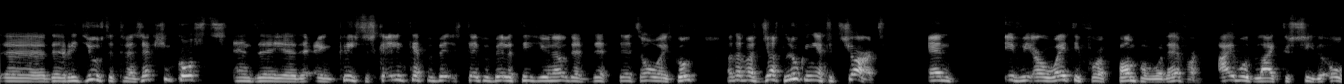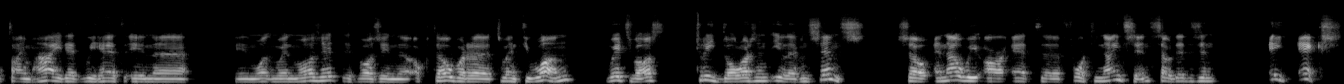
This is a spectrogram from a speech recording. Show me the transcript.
uh, they reduce the transaction costs and they, uh, they increase the scaling capabilities. capabilities. You know that, that that's always good. But I was just looking at the chart, and if we are waiting for a pump or whatever, I would like to see the all-time high that we had in uh, in what, when was it? It was in uh, October uh, 21, which was $3.11. So, and now we are at uh, 49 cents. So that is an 8x.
